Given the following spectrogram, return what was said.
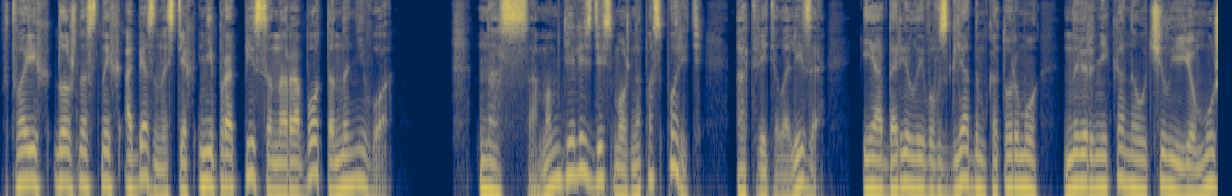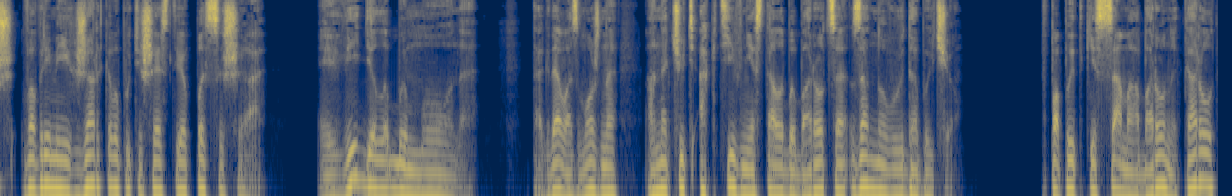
В твоих должностных обязанностях не прописана работа на него». «На самом деле здесь можно поспорить», — ответила Лиза и одарила его взглядом, которому наверняка научил ее муж во время их жаркого путешествия по США. Видела бы Мона. Тогда, возможно, она чуть активнее стала бы бороться за новую добычу. В попытке самообороны Карл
